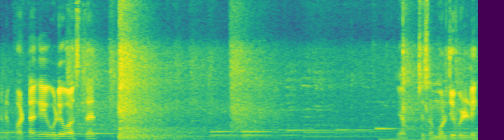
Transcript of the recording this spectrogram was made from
आणि फटाके एवढे वाजत आहेत ही आमच्या समोरची बिल्डिंग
